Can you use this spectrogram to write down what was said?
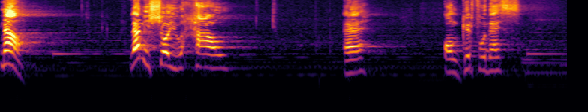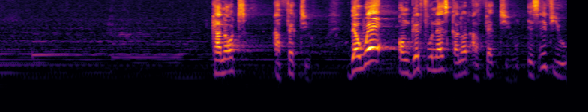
Now, let me show you how eh, ungratefulness cannot affect you. The way ungratefulness cannot affect you is if you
